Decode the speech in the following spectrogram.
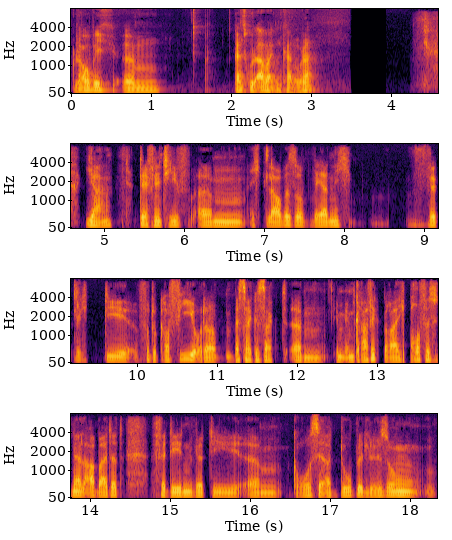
glaube ich, ähm, ganz gut arbeiten kann, oder? Ja, definitiv. Ähm, ich glaube, so wer nicht wirklich die Fotografie oder besser gesagt ähm, im, im Grafikbereich professionell arbeitet, für den wird die ähm, große Adobe-Lösung,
